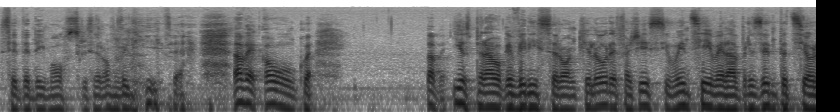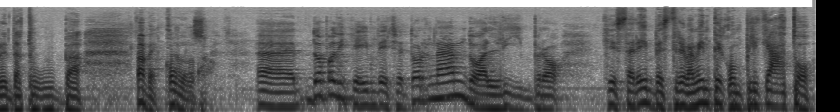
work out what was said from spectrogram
siete dei mostri se non venite. Vabbè, comunque... Vabbè, io speravo che venissero anche loro e facessimo insieme la presentazione da tuba. Vabbè, comunque. So. Eh, dopodiché invece tornando al libro che sarebbe estremamente complicato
